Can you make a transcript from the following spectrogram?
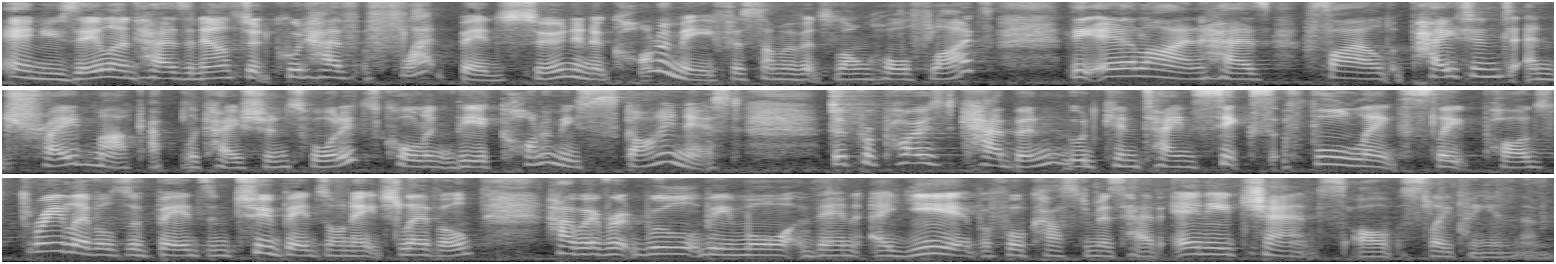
Air New Zealand has announced it could have flatbeds soon in economy for some of its long haul flights. The airline has filed patent and trademark applications for what it's calling the Economy Skynest. The proposed cabin would contain six full length sleep pods, three levels of beds, and two beds on each level. However, it will be more than a year before customers have any chance of sleeping in them.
